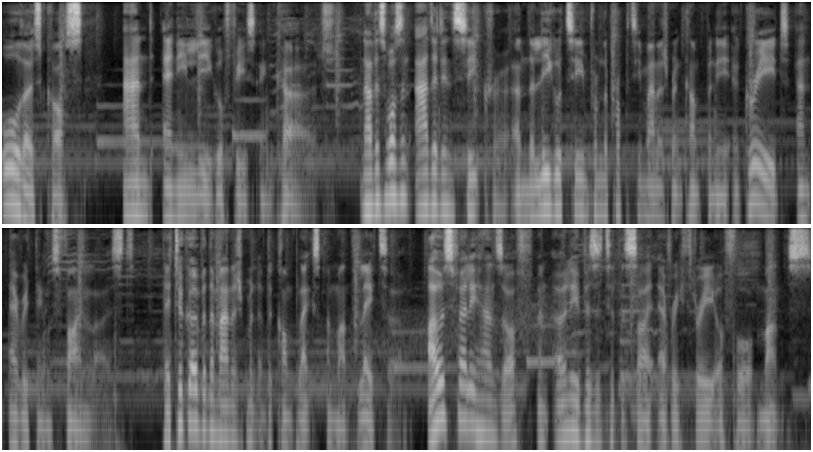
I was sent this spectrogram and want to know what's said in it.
all those costs and any legal fees incurred. Now, this wasn't added in secret, and the legal team from the property management company agreed, and everything was finalised. They took over the management of the complex a month later. I was fairly hands off and only visited the site every three or four months.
